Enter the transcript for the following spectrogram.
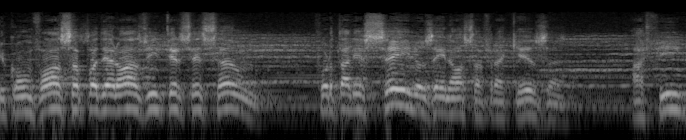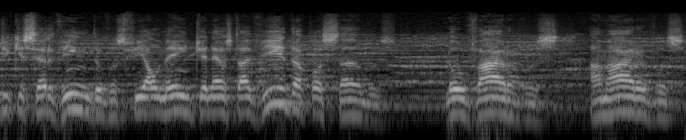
e com vossa poderosa intercessão, fortalecei-nos em nossa fraqueza, a fim de que, servindo-vos fielmente nesta vida, possamos louvar-vos, amar-vos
